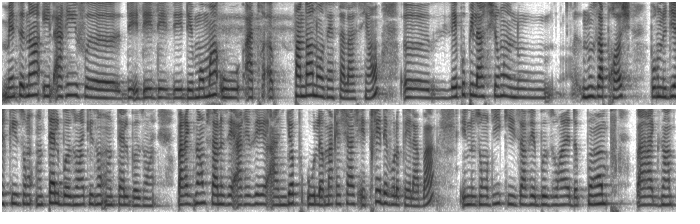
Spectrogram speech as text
Maintenant, il arrive euh, des, des, des, des moments où, à pendant nos installations, euh, les populations nous nous approchent pour nous dire qu'ils ont un tel besoin, qu'ils ont un tel besoin. Par exemple, ça nous est arrivé à Ndiop où le maraîchage est très développé là-bas. Ils nous ont dit qu'ils avaient besoin de pompes. Par exemple,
